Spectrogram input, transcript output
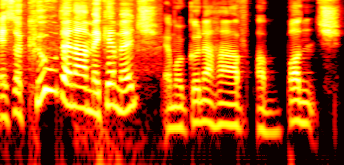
It's a cool dynamic image. And we're going to have a bunch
